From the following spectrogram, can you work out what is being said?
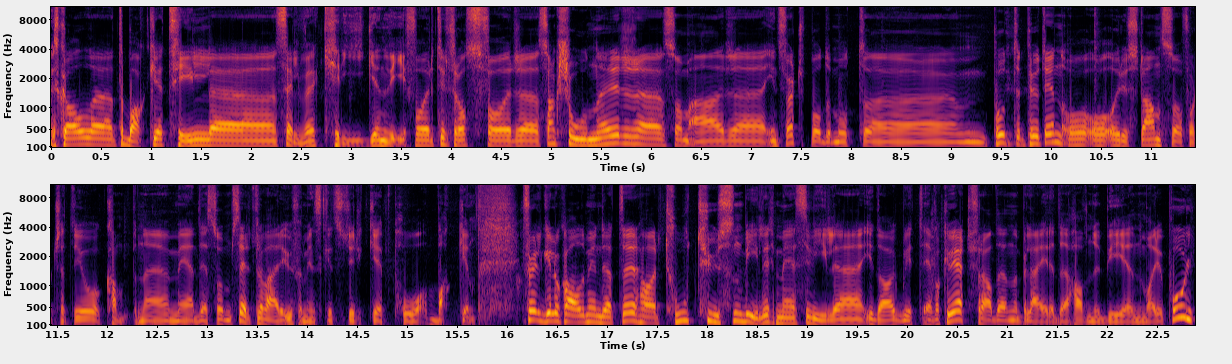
Vi skal eh, tilbake til eh, selve krigen, vi. For til tross for eh, sanksjoner som er innført både mot Putin og, Russland, så fortsetter jo kampene med det som ser ut til å være uforminsket styrke på bakken. Ifølge lokale myndigheter har 2000 biler med sivile i dag blitt evakuert fra den beleirede havnebyen Mariupol.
